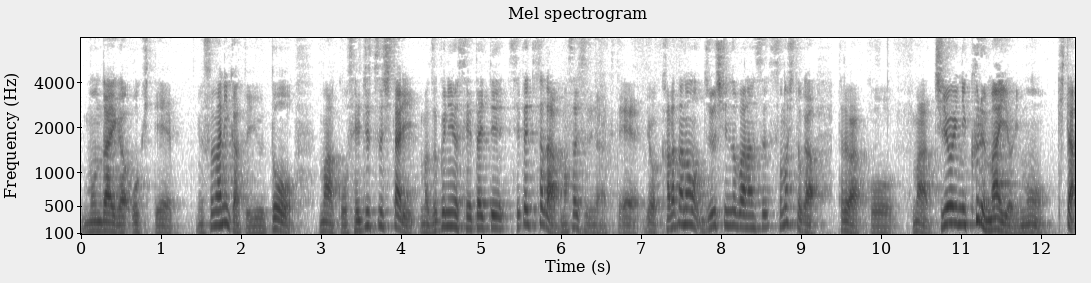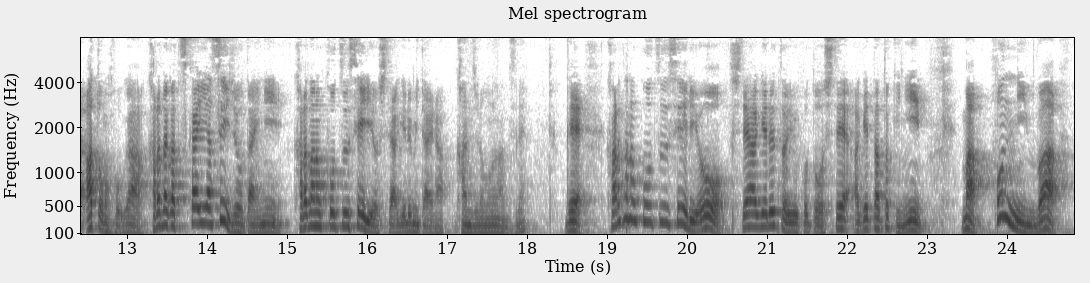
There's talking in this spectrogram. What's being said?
問題が起きてそれ何かというとまあ、こう施術したり、まあ、俗に言う整体って整体ってただマッサージするんじゃなくて要は体の重心のバランスその人が例えばこう、まあ、治療院に来る前よりも来た後の方が体が使いやすい状態に体の交通整理をしてあげるみたいな感じのものなんですね。で体の交通整理をしてあげるということをしてあげた時にまあ、本人は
